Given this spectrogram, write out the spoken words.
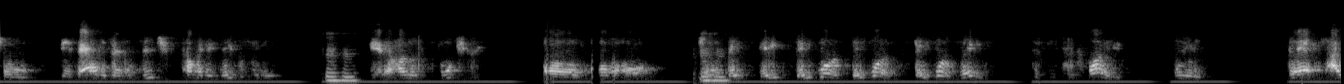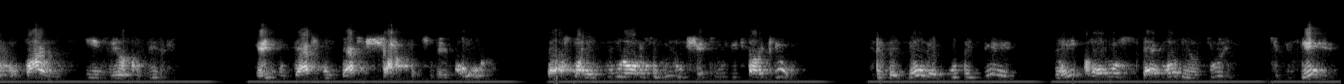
So, and that was in a rich, prominent neighborhood mm-hmm. in 104th Street of Omaha. So mm-hmm. they, they, they weren't they weren't they weren't ready to be confronted with that type of violence in their community. They that's what that's a shock to their core. That's why they're doing all this illegal shit to me to try to kill me. Because they know that what they did, they caused that mother of three to be dead.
